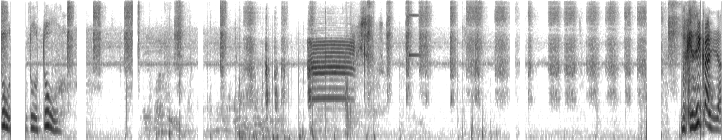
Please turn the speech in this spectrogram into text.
tú, tú, tú. Me quedé callado.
